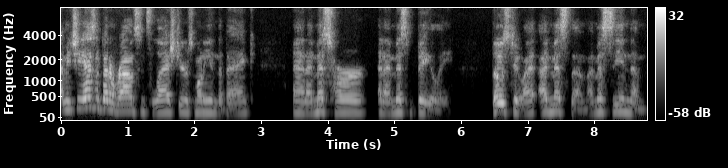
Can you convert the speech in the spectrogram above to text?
I mean she hasn't been around since last year's Money in the Bank, and I miss her and I miss Bayley. Those two, I, I miss them. I miss seeing them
